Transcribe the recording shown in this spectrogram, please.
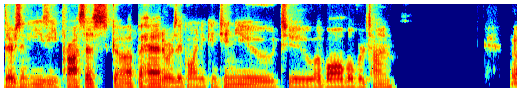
there's an easy process go up ahead, or is it going to continue to evolve over time? Uh,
